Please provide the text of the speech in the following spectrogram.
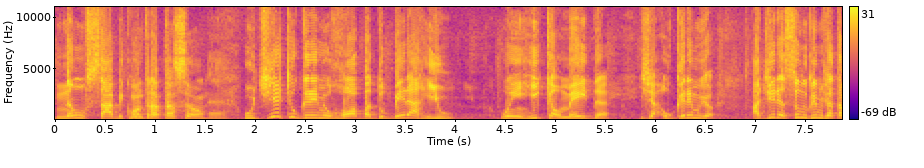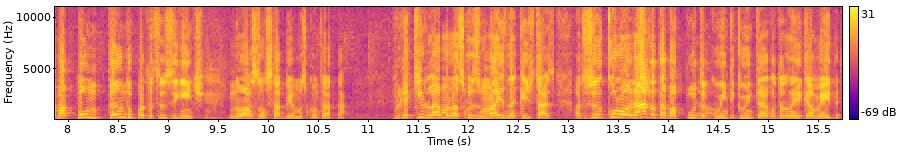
Não sabe contratar. Contratação. O dia que o Grêmio rouba do Beira Rio o Henrique Almeida, já, o Grêmio já- a direção do Grêmio já estava apontando para a torcida o seguinte: nós não sabemos contratar. Porque aquilo lá é uma das coisas mais inacreditáveis. A torcida colorada tava puta com o Inter que o Inter tava contratando o Henrique Almeida.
